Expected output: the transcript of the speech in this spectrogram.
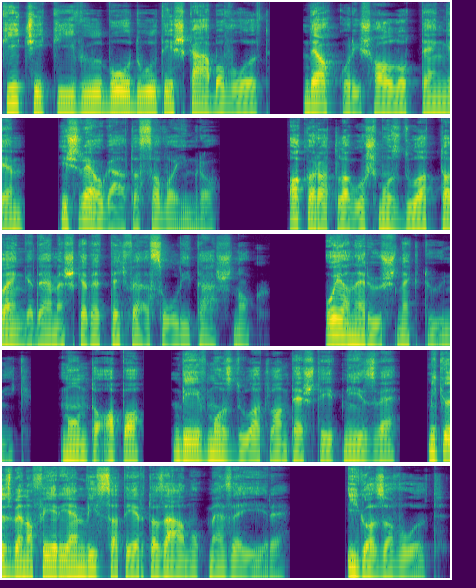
kétségkívül bódult és kába volt, de akkor is hallott engem, és reagált a szavaimra. Akaratlagos mozdulattal engedelmeskedett egy felszólításnak. Olyan erősnek tűnik, mondta apa, Dév mozdulatlan testét nézve, miközben a férjem visszatért az álmok mezejére. Igaza volt,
